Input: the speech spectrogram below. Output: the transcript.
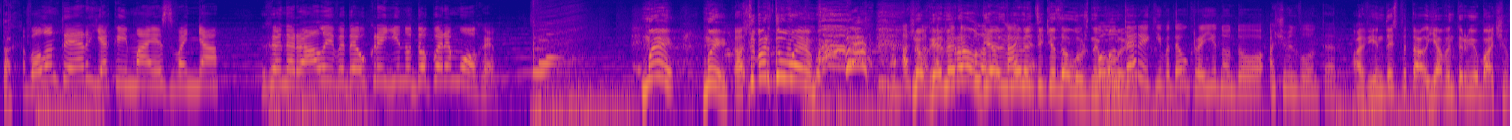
Так. Волонтер, який має звання генерала і веде Україну до перемоги. Ми! Ми! А тепер думаємо! А що, Ну, генерал, яке було я, в мене тільки залужний в голові. Волонтер, який веде Україну до. А що він волонтер? А він десь питав, я в інтерв'ю бачив.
